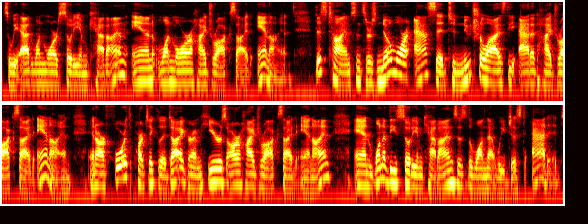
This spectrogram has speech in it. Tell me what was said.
So we add one more sodium cation and one more hydroxide anion. This time, since there's no more acid to neutralize the added hydroxide anion, in our fourth particulate diagram, here's our hydroxide anion, and one of these sodium cations is the one that we just added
